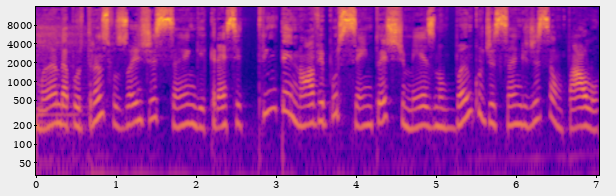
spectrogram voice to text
demanda por transfusões de sangue cresce 39% este mês no Banco de Sangue de São Paulo,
